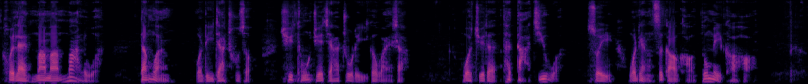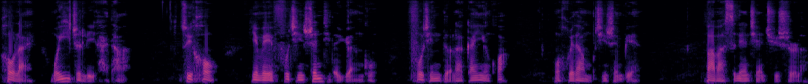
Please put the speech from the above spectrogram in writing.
回来妈妈骂了我。当晚我离家出走，去同学家住了一个晚上。我觉得他打击我，所以我两次高考都没考好。后来我一直离开他，最后因为父亲身体的缘故，父亲得了肝硬化。我回到母亲身边，爸爸四年前去世了，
